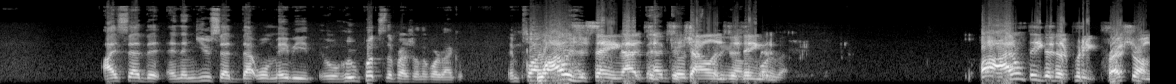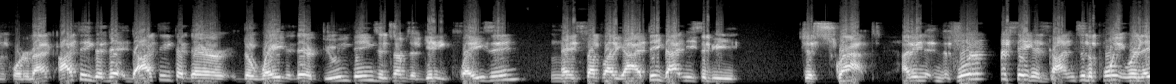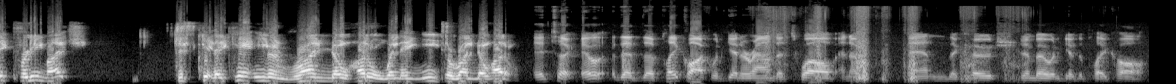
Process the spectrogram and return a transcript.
I said that, and then you said that. Well, maybe who puts the pressure on the quarterback? Implying Well, I was just saying that the to, to challenge the thing. quarterback. Uh, I don't think that they're putting pressure on the quarterback. I think that they, I think that they're the way that they're doing things in terms of getting plays in Mhm. and stuff like that. I think that needs to be just scrapped. I mean, the Florida State has gotten to the point where they pretty much just can't, they can't even run no huddle when they need to run no huddle. it took it, the the play clock would get around to twelve, and a, and the coach Jimbo would give the play call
